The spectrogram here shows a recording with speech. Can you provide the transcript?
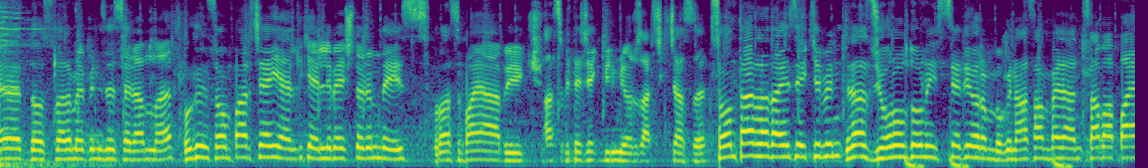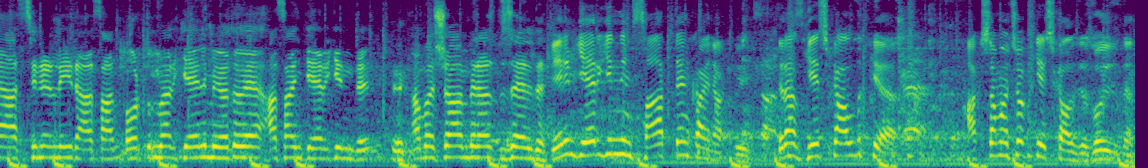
Evet dostlarım hepinize selamlar. Bugün son parçaya geldik. 55 dönümdeyiz. Burası bayağı büyük. Nasıl bitecek bilmiyoruz açıkçası. Son tarladayız. Ekibin biraz yorulduğunu hissediyorum bugün. Hasan falan sabah bayağı sinirliydi Hasan. Hortumlar gelmiyordu ve Hasan gergindi. Ama şu an biraz düzeldi. Benim gerginliğim saatten kaynaklı. Biraz geç kaldık ya. Akşama çok geç kalacağız o yüzden.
